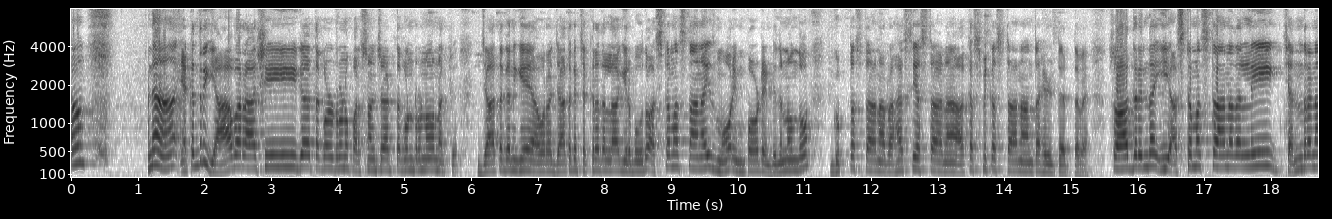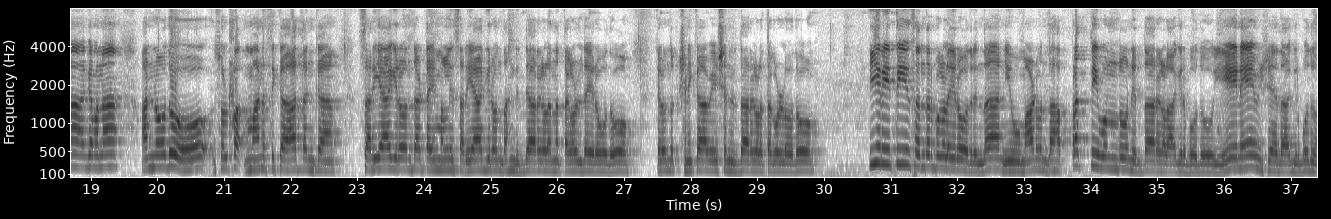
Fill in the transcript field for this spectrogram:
ನಾ ಯಾಕಂದರೆ ಯಾವ ರಾಶಿಗ ತಗೊಂಡ್ರು ಪರ್ಸನಲ್ ಚಾರ್ಟ್ ತಗೊಂಡ್ರು ನಕ್ಷ, ಜಾತಕನಿಗೆ ಅವರ ಜಾತಕ ಚಕ್ರದಲ್ಲಾಗಿರ್ಬೋದು, ಅಷ್ಟಮ ಸ್ಥಾನ ಇಸ್ ಮೋರ್ ಇಂಪಾರ್ಟೆಂಟ್ ಇದನ್ನೊಂದು ಗುಪ್ತ ಸ್ಥಾನ, ರಹಸ್ಯ ಸ್ಥಾನ, ಆಕಸ್ಮಿಕ ಸ್ಥಾನ ಅಂತ ಹೇಳ್ತಾ ಇರ್ತವೆ. ಸೊ ಆದ್ದರಿಂದ ಈ ಅಷ್ಟಮ ಸ್ಥಾನದಲ್ಲಿ ಚಂದ್ರನ ಆಗಮನ ಅನ್ನೋದು ಸ್ವಲ್ಪ ಮಾನಸಿಕ ಆತಂಕ ಸರಿಯಾಗಿರುವಂಥ ಟೈಮಲ್ಲಿ ಸರಿಯಾಗಿರುವಂತಹ ನಿರ್ಧಾರಗಳನ್ನು ತಗೊಳ್ಳದೇ ಇರುವುದು, ಕೆಲವೊಂದು ಕ್ಷಣಿಕಾವೇಶ ನಿರ್ಧಾರಗಳು ತಗೊಳ್ಳೋದು, ಈ ರೀತಿ ಸಂದರ್ಭಗಳು ಇರೋದರಿಂದ ನೀವು ಮಾಡುವಂತಹ ಪ್ರತಿಯೊಂದು ನಿರ್ಧಾರಗಳಾಗಿರ್ಬೋದು, ಏನೇ ವಿಷಯದಾಗಿರ್ಬೋದು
